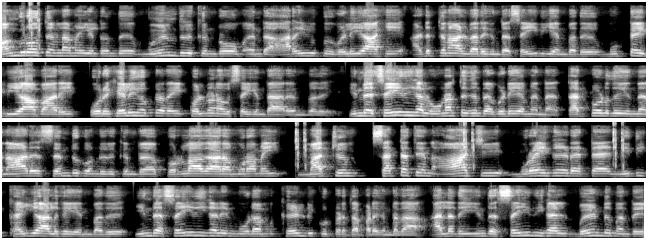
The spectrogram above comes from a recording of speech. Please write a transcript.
வங்குரோத்து நிலைமையிலிருந்து மீழ்ந்திருக்கின்றோம் என்ற அறிவிப்பு வெளியாகி அடுத்த நாள் வருகின்ற செய்தி என்பது முட்டை வியாபாரி ஒரு ஹெலிகாப்டரை கொள்வனவு செய்கின்றார் என்பது. இந்த செய்திகள் உணர்த்துகின்ற விடயம் என்ன? தற்பொழுது இந்த நாடு சென்று கொண்டிருக்கின்ற பொருளாதார முறைமை மற்றும் சட்டத்தின் ஆட்சி முறைகேடற்ற நிதி கையாளுகை என்பது இந்த செய்திகளின் மூலம் கேள்விக்குட்படுத்தப்படுகின்றதா? அல்லது இந்த செய்திகள் வேண்டுமென்றே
